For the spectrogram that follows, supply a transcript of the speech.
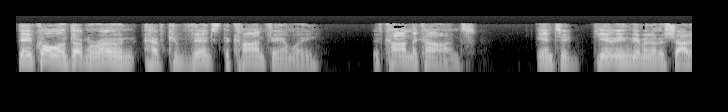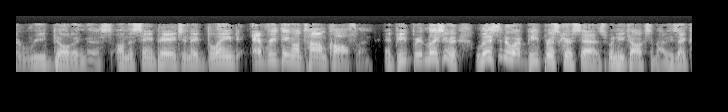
Dave Caldwell and Doug Marrone have convinced the Khan family, they've conned the Khans into giving them another shot at rebuilding this on the same page. And they blamed everything on Tom Coughlin. And Pete, listen, listen to what Pete Prisco says when he talks about it. He's like,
